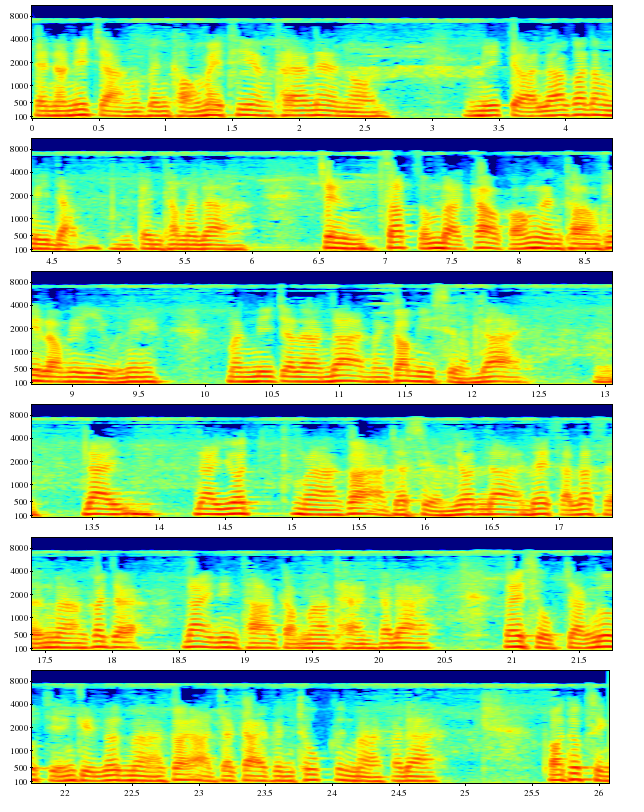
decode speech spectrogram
เป็นอนิจจังเป็นของไม่เที่ยงแท้แน่นอน มีเกิดแล้วก็ต้องมีดับเป็นธรรมดา เช่นทรัพย์สมบัติเข้าของเงินทองที่เรามีอยู่นี่ มันมีเจริญได้ มันก็มีเสื่อมได้ ได้ได้ยศมาก็อาจจะเสื่อมยศได้ ได้สรรเสริญมาก็จะได้นินทากลับมาแทนก็ได้ ได้สุขจากรูปเสียงกลิ่นรสมา ก็อาจจะกลายเป็นทุกข์ขึ้นมาก็ได้ เพราะทุกสิ่ง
